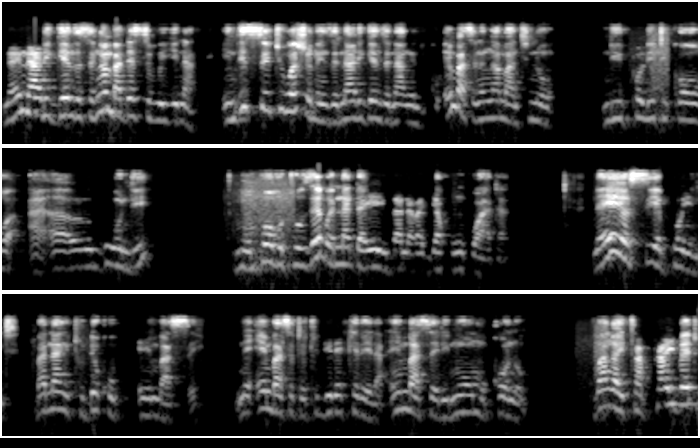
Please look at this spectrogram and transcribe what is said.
naye naaligenze senga mbadde sibuyina. In this situation nze naaligenze nange ku embasi neŋŋamba nti no ndi political gundi mumpe obutuuze bwe naddayo e uganda bajja kunkwata naye eyo si ye point bannange tudde ku embasi ne embasi tetugirekerera embasi erimu omukono. Kubanga ita private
